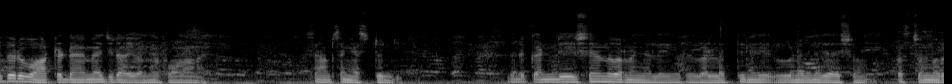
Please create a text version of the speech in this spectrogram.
ഇതൊരു വാട്ടർ ഡാമേജ്ഡ് ആയി വന്ന ഫോണാണ്. സാംസങ് എസ് ട്വന്റി ഇതിന്റെ കണ്ടീഷൻ എന്ന് പറഞ്ഞു കഴിഞ്ഞാൽ ഇത് വെള്ളത്തിന് വീണതിന് ശേഷം കസ്റ്റമർ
